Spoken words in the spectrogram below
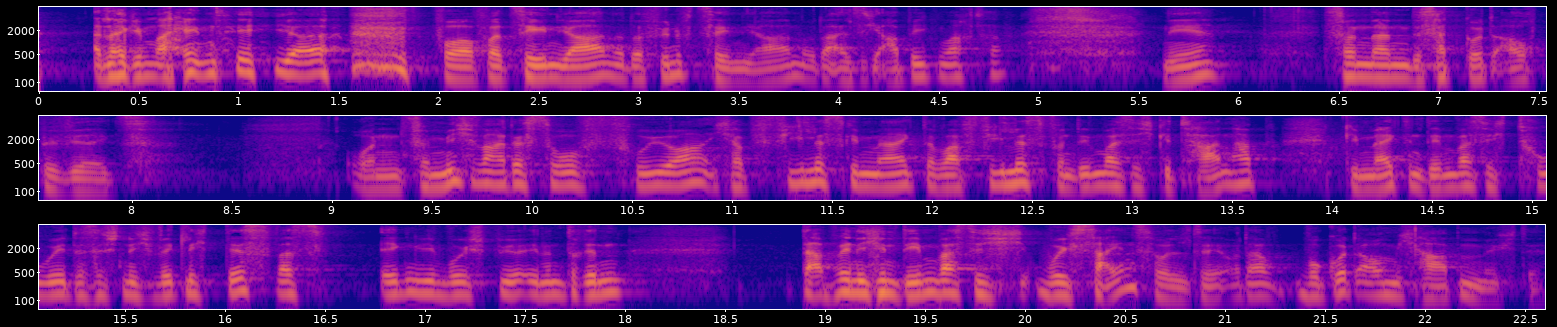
an der Gemeinde hier vor, vor zehn Jahren oder 15 Jahren oder als ich Abi gemacht habe. Nee, sondern das hat Gott auch bewirkt. Und für mich war das so früher, ich habe vieles gemerkt, da war vieles von dem, was ich getan habe, gemerkt in dem, was ich tue, das ist nicht wirklich das, was irgendwie, wo ich spüre innen drin, da bin ich in dem, was ich, wo ich sein sollte oder wo Gott auch mich haben möchte.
